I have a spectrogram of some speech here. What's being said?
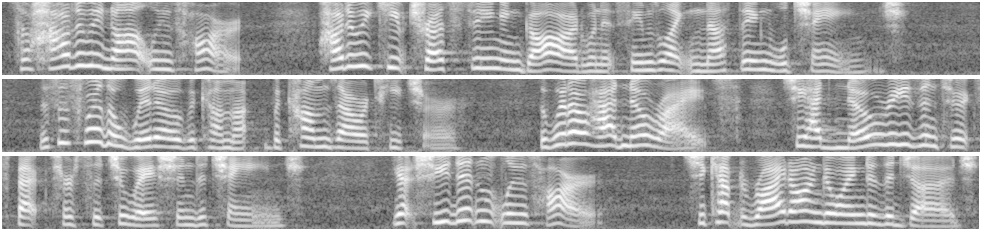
So, how do we not lose heart? How do we keep trusting in God when it seems like nothing will change? This is where the widow become, becomes our teacher. The widow had no rights. She had no reason to expect her situation to change. Yet she didn't lose heart. She kept right on going to the judge,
